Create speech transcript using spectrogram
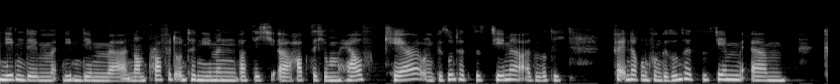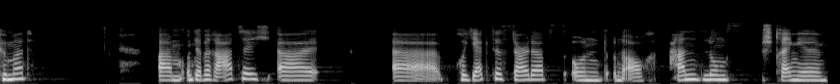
Neben dem, neben dem äh, Non-Profit-Unternehmen, was sich äh, hauptsächlich um Healthcare und Gesundheitssysteme, also wirklich Veränderung von Gesundheitssystemen ähm, kümmert. Ähm, und da berate ich äh, äh, Projekte, Startups und, und auch Handlungsstränge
